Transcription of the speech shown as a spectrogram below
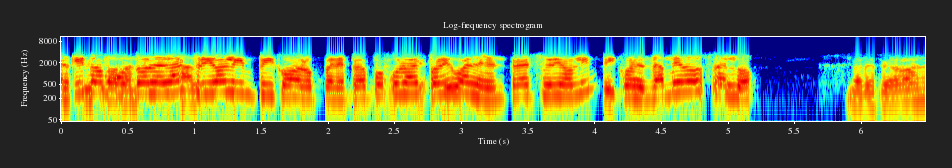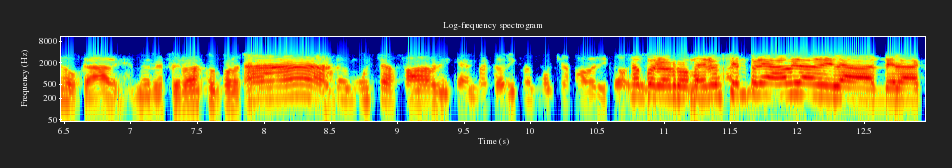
aquí todo el mundo le da el frío olímpico a los PNP populares por igual les entra el frío olímpico les da miedo hacerlo me refiero a las locales, me refiero a las corporaciones. Ah. Hay muchas fábricas, en Puerto Rico hay muchas fábricas. No, pero Romero siempre habla de la de las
